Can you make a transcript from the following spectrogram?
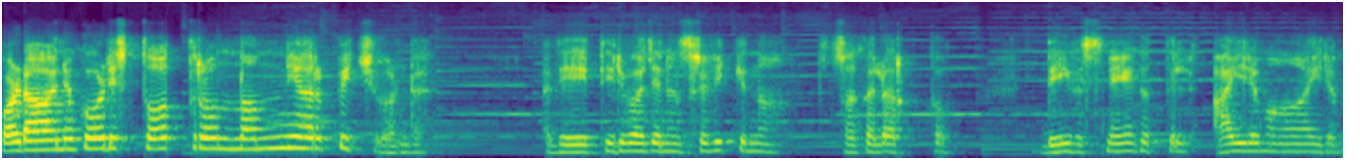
കൊടാനുകോടി സ്തോത്രവും നന്ദി അർപ്പിച്ചുകൊണ്ട് അതേ തിരുവചനം ശ്രവിക്കുന്ന സകലർക്കും ദൈവസ്നേഹത്തിൽ ആയിരമായിരം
